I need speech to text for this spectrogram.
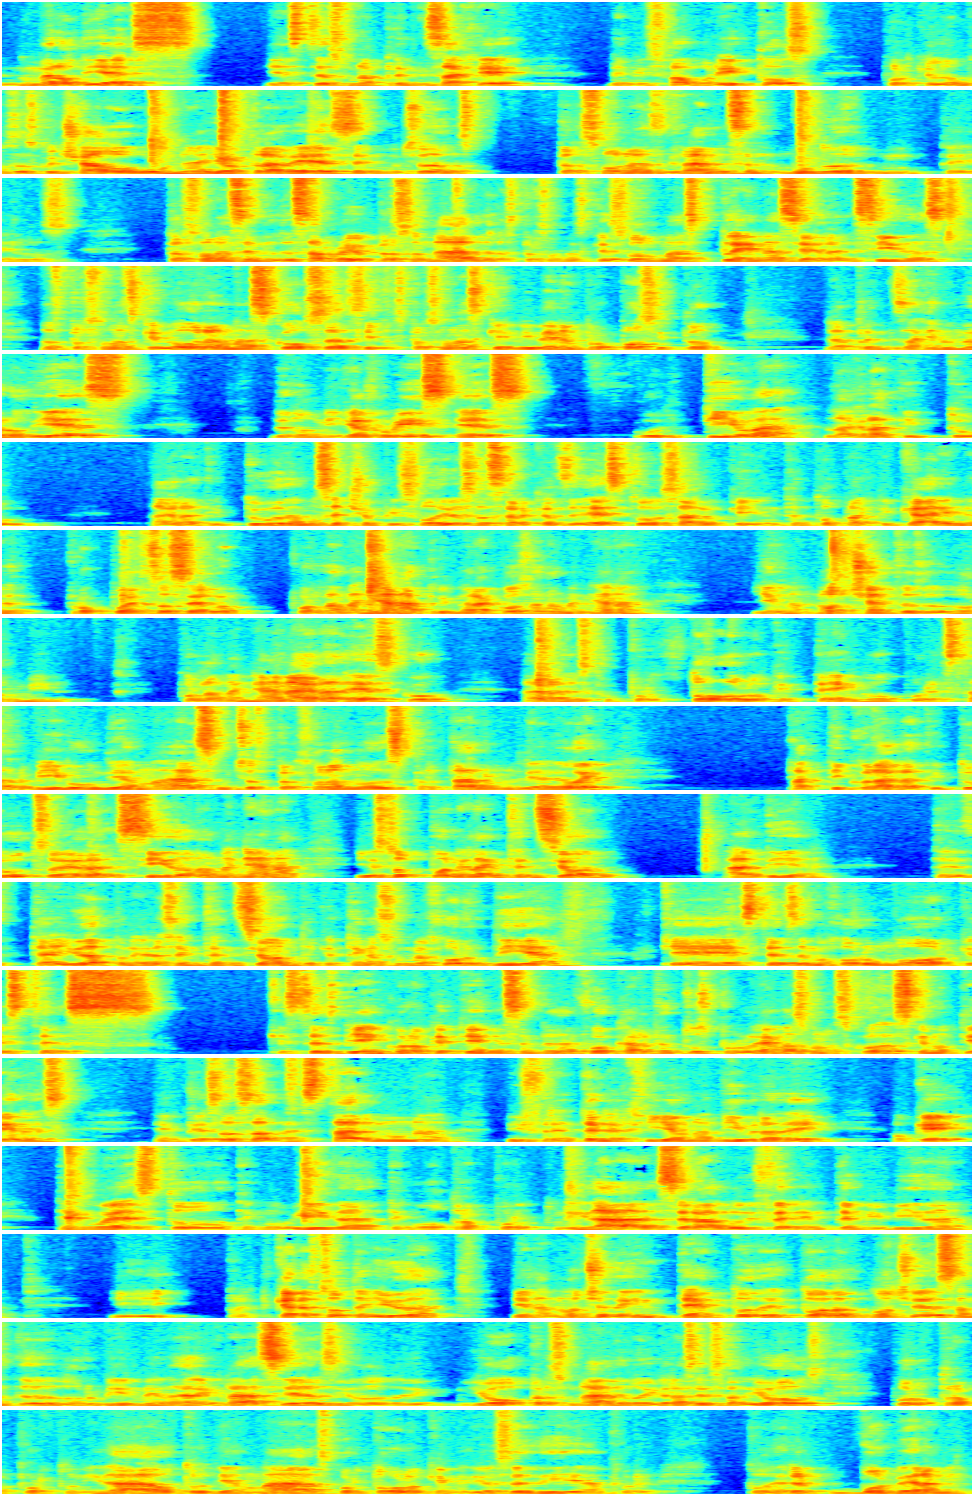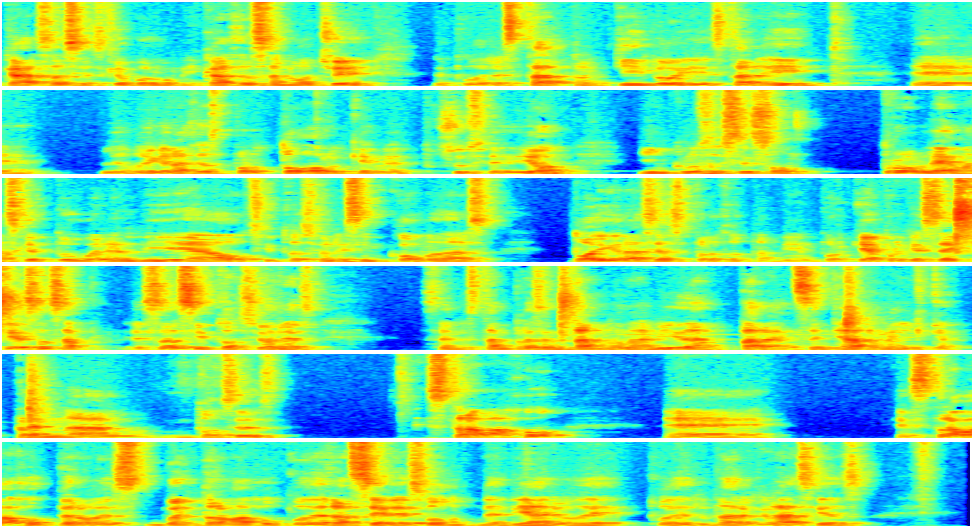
El número 10, y este es un aprendizaje de mis favoritos, porque lo hemos escuchado una y otra vez en muchas de las personas grandes en el mundo, de, las personas en el desarrollo personal, de las personas que son más plenas y agradecidas, las personas que logran más cosas y las personas que viven en propósito. El aprendizaje número 10 de Don Miguel Ruiz es cultiva la gratitud. La gratitud, hemos hecho episodios acerca de esto, es algo que yo intento practicar y me he propuesto hacerlo por la mañana, primera cosa en la mañana, y en la noche antes de dormir. Por la mañana agradezco, agradezco por todo lo que tengo, por estar vivo un día más. Muchas personas no despertaron el día de hoy. Practico la gratitud, soy agradecido en la mañana y esto pone la intención al día. Te, ayuda a poner esa intención de que tengas un mejor día, que estés de mejor humor, que estés, que estés bien con lo que tienes. En vez de enfocarte en tus problemas o en las cosas que no tienes, empiezas a estar en una diferente energía, una vibra de ok, tengo esto, tengo vida, tengo otra oportunidad de hacer algo diferente en mi vida y practicar esto te ayuda. Y en la noche de intento, de todas las noches antes de dormirme, dar gracias. Yo, yo personal le doy gracias a Dios por otra oportunidad, otro día más, por todo lo que me dio ese día, por poder volver a mi casa, si es que vuelvo a mi casa esa noche, de poder estar tranquilo y estar ahí. Eh, le doy gracias por todo lo que me sucedió, incluso si son problemas que tuve en el día o situaciones incómodas, doy gracias por eso también. ¿Por qué? Porque sé que esas, esas situaciones se me están presentando en la vida para enseñarme y que aprenda algo. Entonces, es trabajo, eh, es trabajo, pero es buen trabajo poder hacer eso de diario, de poder dar gracias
